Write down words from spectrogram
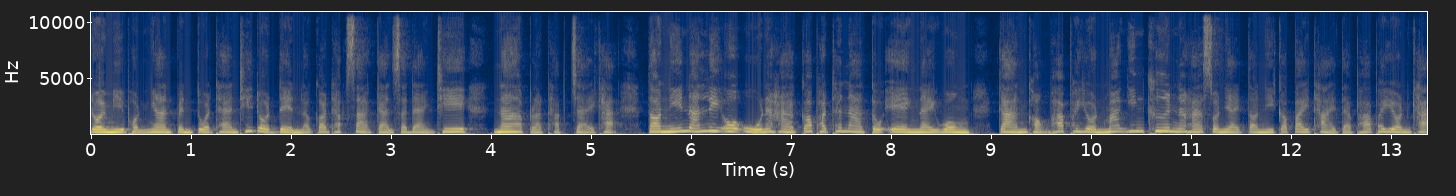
โดยมีผลงานเป็นตัวแทนที่โดดเด่น แล้วก็ทักษะการแสดงที่น่าประทับใจค่ะ ตอนนี้นั้นลีโออูนะคะก็พัฒนาตัวเองในวงการของภาพยนตร์มากยิ่งขึ้นนะคะ ส่วนใหญ่ตอนนี้ก็ไปถ่ายแต่ภาพยนตร์ค่ะ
